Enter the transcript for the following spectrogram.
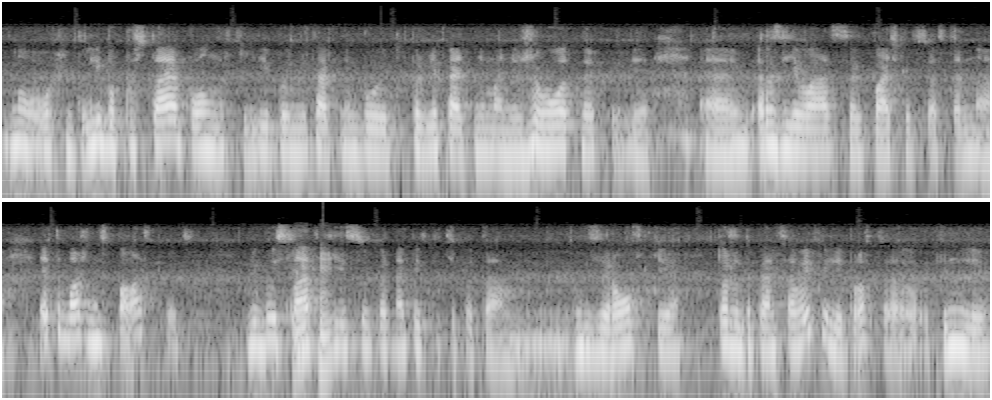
ну, в общем-то, либо пустая полностью, либо никак не будет привлекать внимание животных или э, разливаться, пачкать все остальное, это можно не споласкивать. Любые сладкие mm-hmm. супер напитки, типа там газировки, тоже до конца выпили и просто кинули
